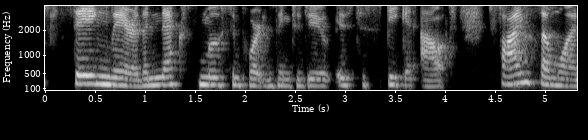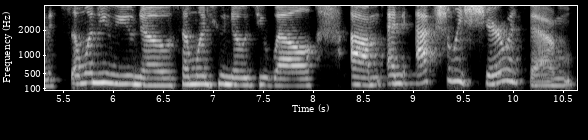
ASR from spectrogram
staying there the next most important thing to do is to speak it out find someone someone who you know someone who knows you well um, and actually share with them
